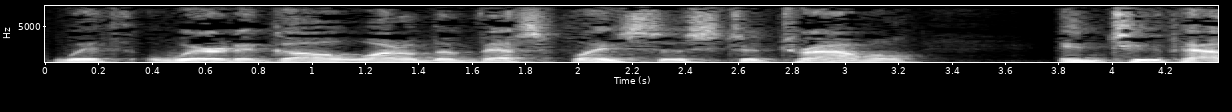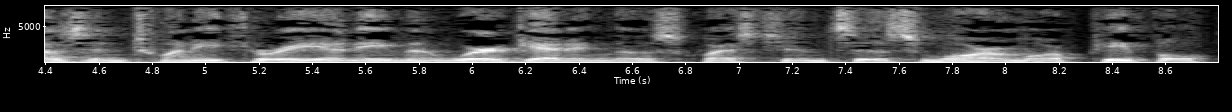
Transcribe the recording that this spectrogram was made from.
with where to go, what are the best places to travel in 2023, and even we're getting those questions as more and more people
